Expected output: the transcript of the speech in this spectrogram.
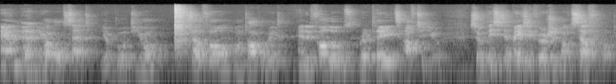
and then you're all set. You put your cell phone on top of it and it follows, rotates after you. So this is a basic version of a selfie bot.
